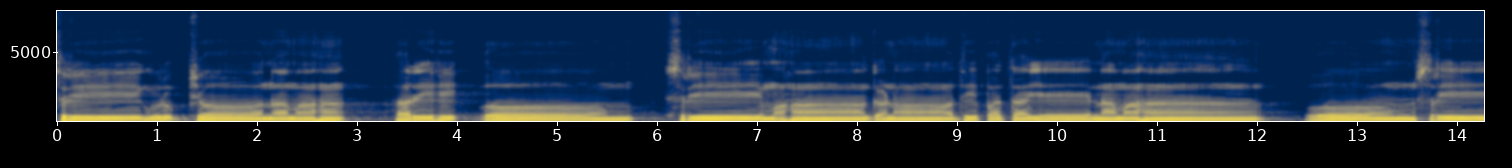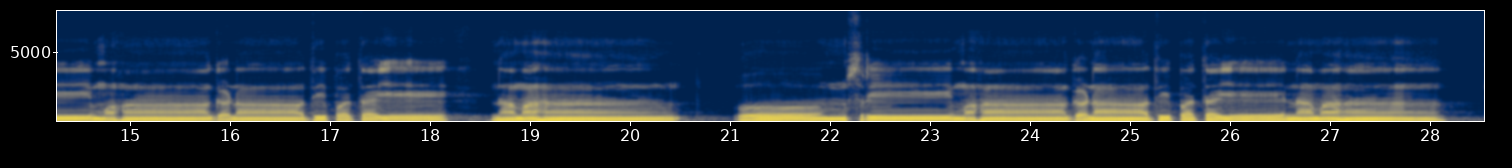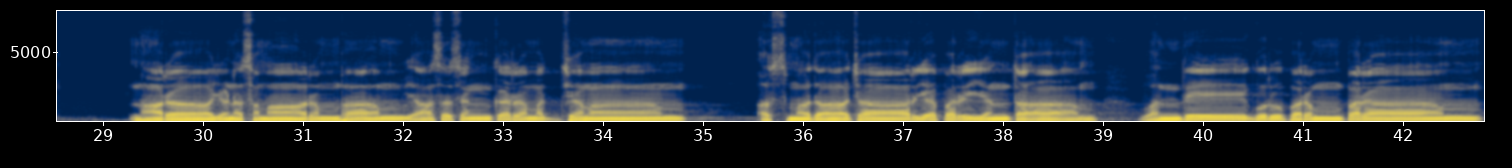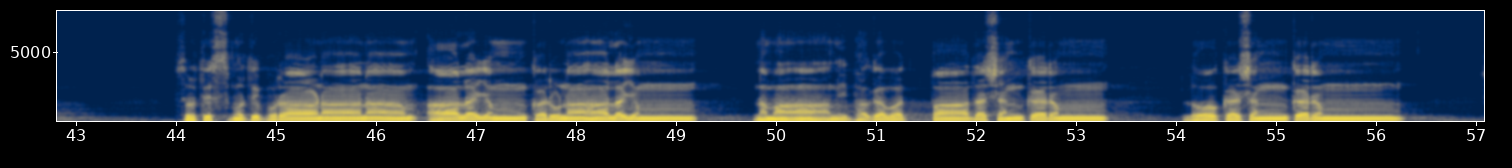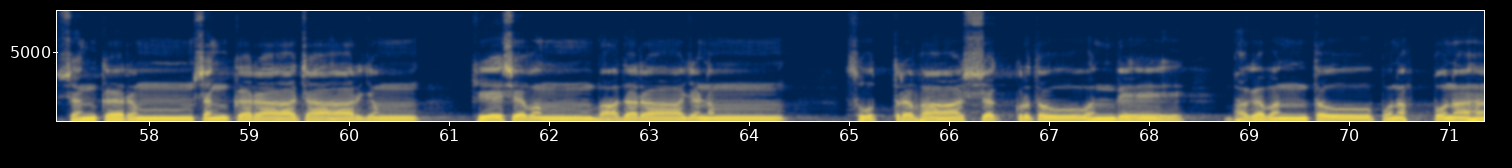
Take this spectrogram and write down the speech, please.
श्रीगुरुभ्यो नमः। हरिः ॐ श्रीमहागणाधिपतये नमः। ॐ श्रीमहागणाधिपतये नमः। ॐ श्रीमहागणाधिपतये नमः नारायणसमारम्भां व्यासशङ्करमध्यमाम् अस्मदाचार्यपर्यन्तां वन्दे गुरुपरम्पराम्। श्रुतिस्मृतिपुराणानाम् आलयं करुणालयं नमामि भगवत्पादशङ्करं लोकशङ्करम् शङ्करं शङ्कराचार्यं केशवं बादरायणं सूत्रभाष्यकृतौ वन्दे भगवन्तौ पुनः पुनः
